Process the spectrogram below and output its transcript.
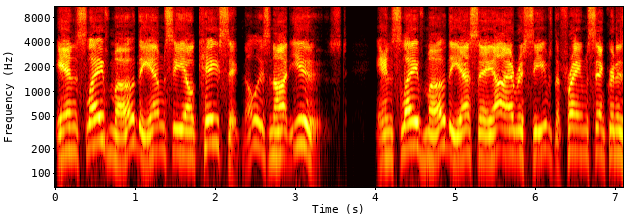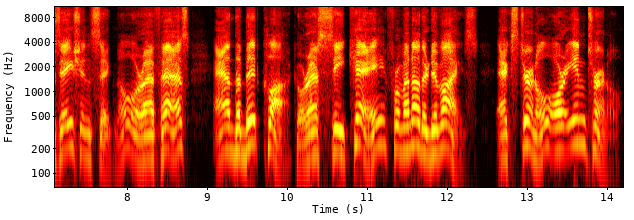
In slave mode, the MCLK signal is not used. In slave mode, the SAI receives the frame synchronization signal, or FS, and the bit clock, or SCK, from another device, external or internal.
